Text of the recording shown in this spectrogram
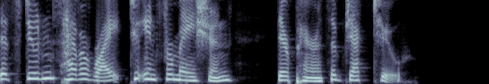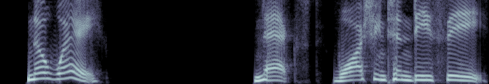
that students have a right to information their parents object to. No way. Next, Washington, D.C.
